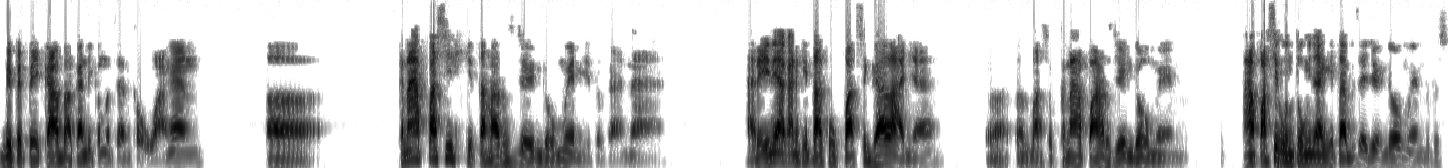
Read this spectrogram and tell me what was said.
BPPK bahkan di Kementerian Keuangan. Eh, kenapa sih kita harus join domain gitu kan? Nah, hari ini akan kita kupas segalanya, termasuk kenapa harus join domain. Apa sih untungnya kita bisa join domain terus?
